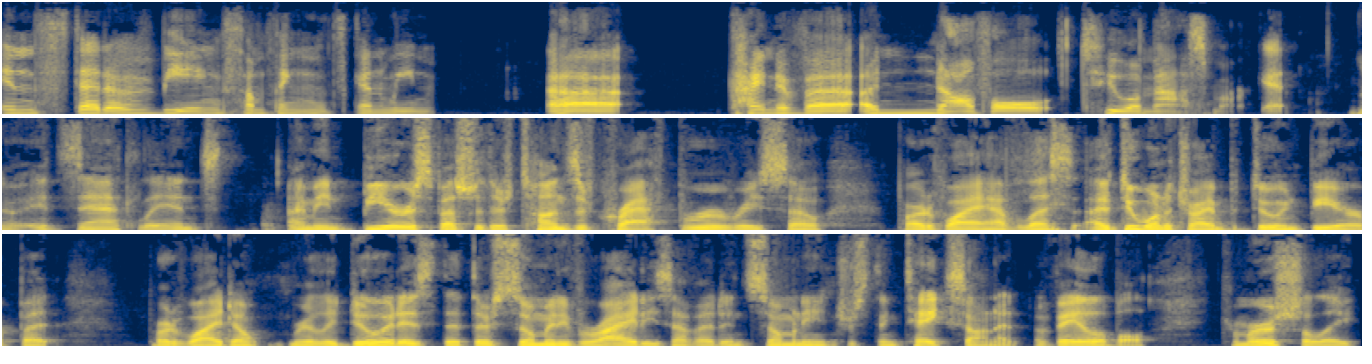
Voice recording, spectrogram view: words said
instead of being something that's going to be uh kind of a, a novel to a mass market No, exactly. And I mean, beer, especially, there's tons of craft breweries. So part of why I have less, I do want to try doing beer, but part of why I don't really do it is that there's so many varieties of it and so many interesting takes on it available commercially.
